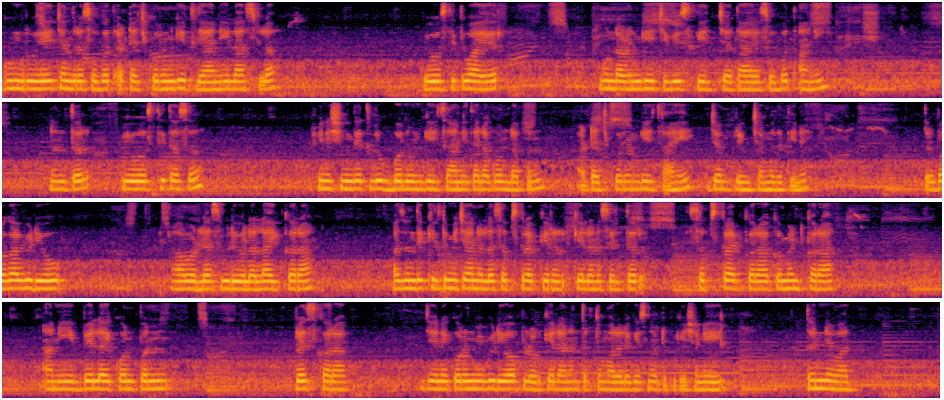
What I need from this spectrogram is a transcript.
घुंगरू हे चंद्रासोबत अटॅच करून घेतले आणि लास्टला व्यवस्थित वायर गुंडाळून घ्यायची वीस गेजच्या तारेसोबत आणि नंतर व्यवस्थित असं फिनिशिंग देत लूप बनवून घ्यायचं आणि त्याला गोंडा पण अटॅच करून घ्यायचा आहे जम्परिंगच्या मदतीने. तर बघा व्हिडिओ आवडल्यास व्हिडिओला लाईक करा. अजून देखील तुम्ही चॅनलला सबस्क्राईब केलं केलं नसेल तर सबस्क्राईब करा कमेंट करा आणि बेल आयकॉन पण प्रेस करा. जेणेकरून मी व्हिडिओ अपलोड केल्यानंतर तुम्हाला लगेच नोटिफिकेशन येईल. धन्यवाद.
